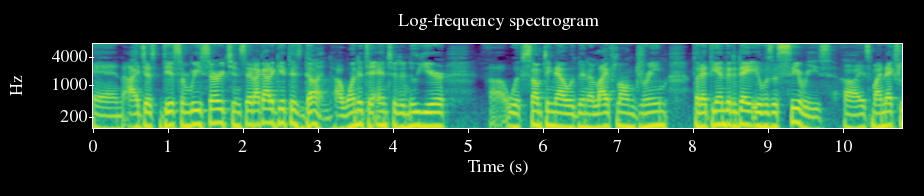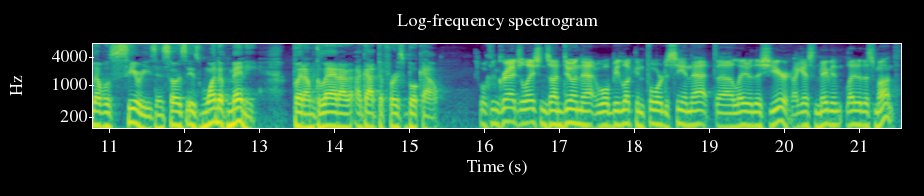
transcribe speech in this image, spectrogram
And I just did some research and said, I got to get this done. I wanted to enter the new year uh, with something that would have been a lifelong dream. But at the end of the day, it was a series. Uh, it's my next level series. And so it's, it's one of many. But I'm glad I, I got the first book out. Well, congratulations on doing that. We'll be looking forward to seeing that uh, later this year. I guess maybe later this month.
